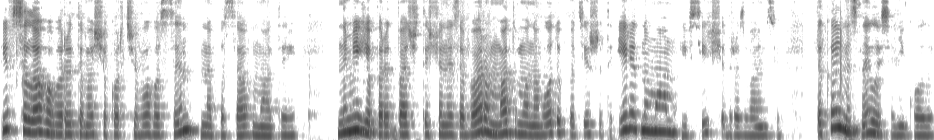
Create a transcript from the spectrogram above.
пів села говоритиме, що корчового син написав матері. Не міг я передбачити, що незабаром матиму нагоду потішити і рідну маму, і всіх щедрозванців. Таке й не снилося ніколи.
